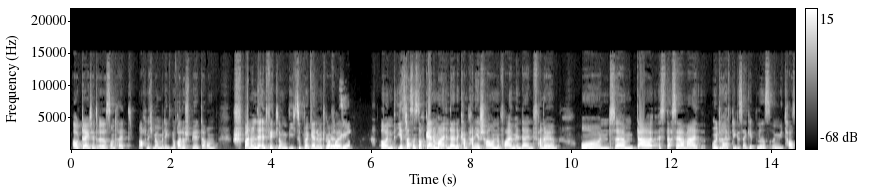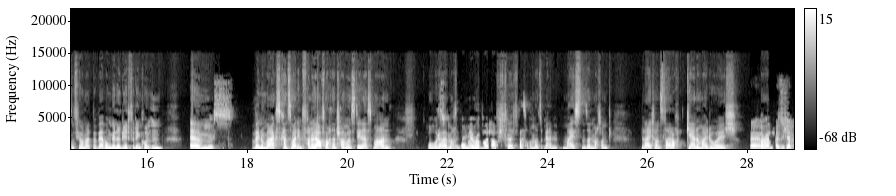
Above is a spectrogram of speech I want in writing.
outdated ist und halt auch nicht mehr unbedingt eine Rolle spielt. Darum spannende Entwicklungen, die ich super gerne mitverfolge. Und jetzt lass uns doch gerne mal in deine Kampagne schauen, vor allem in deinen Funnel. Und ähm, da ist das ja mal ultra heftiges Ergebnis, irgendwie 1400 Bewerbungen generiert für den Kunden. Ähm, yes. Wenn du magst, kannst du mal den Funnel aufmachen, dann schauen wir uns den erstmal an. Oder mach bei MyRobot auf, vielleicht was auch immer am meisten Sinn macht und leite uns da doch gerne mal durch. Ähm, also ich habe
